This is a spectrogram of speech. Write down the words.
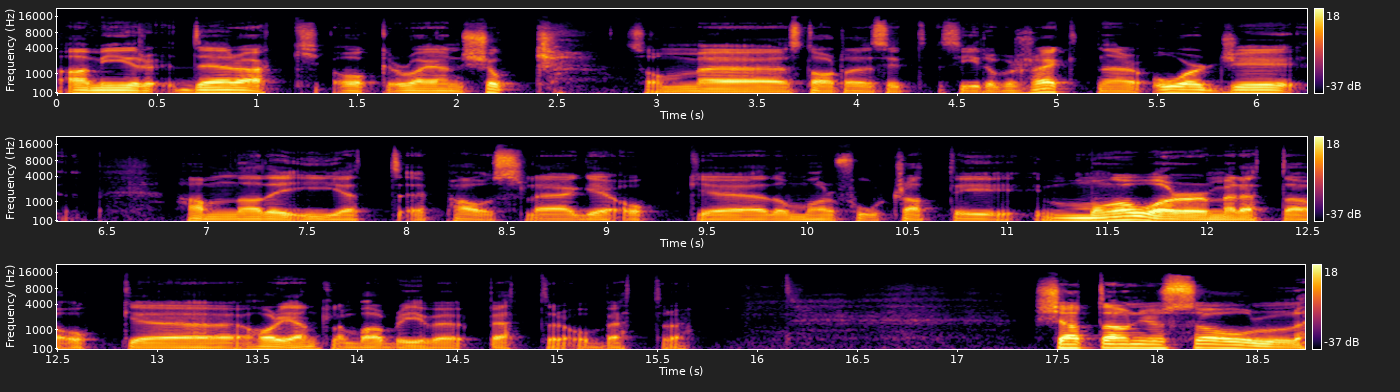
Amir Derak och Ryan Chuk som eh, startade sitt sidoprojekt när Orgy hamnade i ett eh, pausläge och eh, de har fortsatt i många år med detta och eh, har egentligen bara blivit bättre och bättre. Shut Down Your Soul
